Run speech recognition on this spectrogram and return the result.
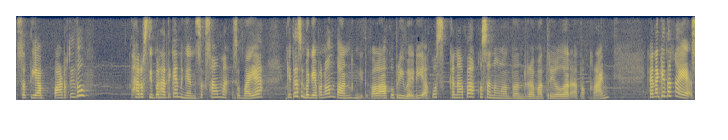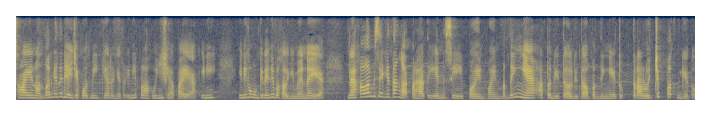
setiap part itu harus diperhatikan dengan seksama supaya kita sebagai penonton gitu. Kalau aku pribadi, aku kenapa aku senang nonton drama thriller atau crime? Karena kita kayak selain nonton kita diajak buat mikir gitu ini pelakunya siapa ya? Ini ini kemungkinannya bakal gimana ya? Nah kalau misalnya kita nggak perhatiin si poin-poin pentingnya atau detail-detail pentingnya itu terlalu cepet gitu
